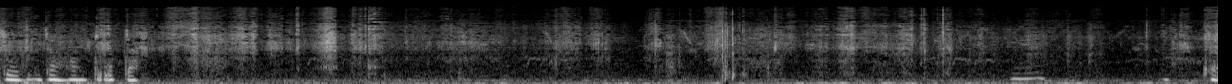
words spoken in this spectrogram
ชื่อจังห้องจุดจ้ะใส่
